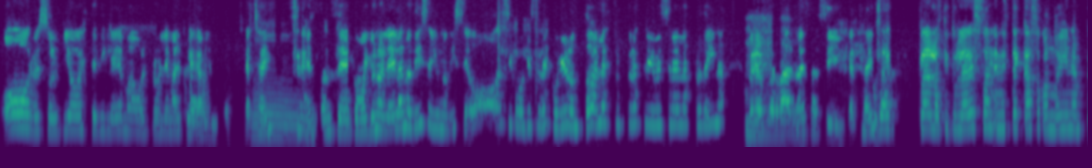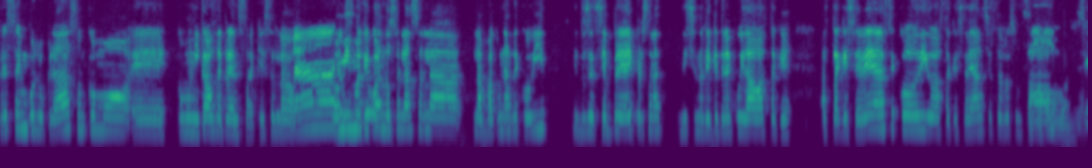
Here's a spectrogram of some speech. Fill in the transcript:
oh, resolvió este dilema o el problema del plegamiento, ¿cachai? Mm. Entonces, como que uno lee la noticia y uno dice, oh, así como que se descubrieron todas las estructuras tridimensionales de las proteínas, pero en verdad no es así, ¿cachai? O sea, claro, los titulares son, en este caso, cuando hay una empresa involucrada, son como eh, comunicados de prensa, que es lo, mismo que cuando se lanzan las vacunas de COVID, y entonces siempre hay personas diciendo que hay que tener cuidado hasta que hasta que se vea ese código, hasta que se vean ciertos resultados. Sí,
